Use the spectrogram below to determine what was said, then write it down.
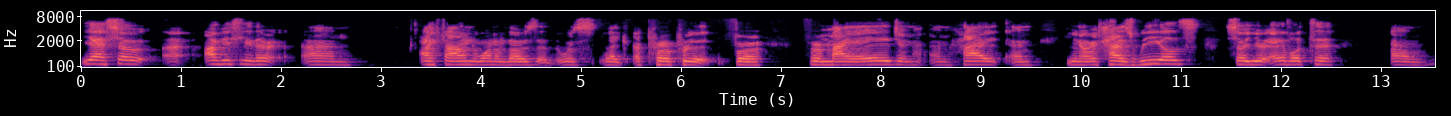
yeah, so uh, obviously there, um, I found one of those that was like appropriate for for my age and and height, and you know it has wheels, so you're able to um,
